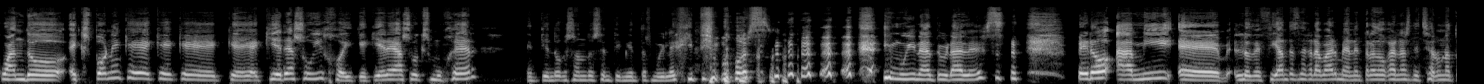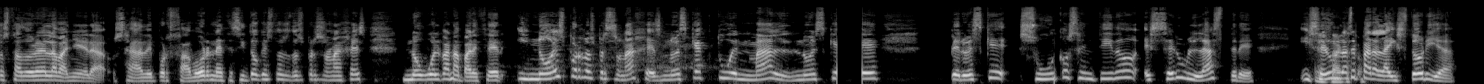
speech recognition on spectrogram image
cuando expone que, que- que- que quiere a su hijo y que quiere a su exmujer, entiendo que son dos sentimientos muy legítimos y muy naturales. Pero a mí, eh, lo decía antes de grabar, me han entrado ganas de echar una tostadora en la bañera. O sea, de por favor, necesito que estos dos personajes no vuelvan a aparecer. Y no es por los personajes, no es que actúen mal, no es que... Pero es que su único sentido es ser un lastre. Y ser un lastre para la historia.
